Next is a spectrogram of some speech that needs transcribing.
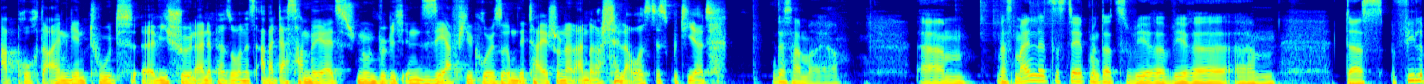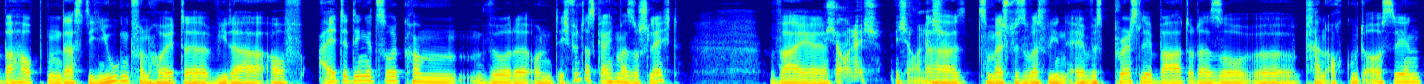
Abbruch dahingehend tut, äh, wie schön eine Person ist. Aber das haben wir ja jetzt nun wirklich in sehr viel größerem Detail schon an anderer Stelle ausdiskutiert. Das haben wir, ja. Ähm, was mein letztes Statement dazu wäre, wäre, ähm, dass viele behaupten, dass die Jugend von heute wieder auf alte Dinge zurückkommen würde. Und ich finde das gar nicht mal so schlecht. Weil. Ich auch nicht. Ich auch nicht. Äh, zum Beispiel sowas wie ein Elvis Presley-Bart oder so äh, kann auch gut aussehen.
